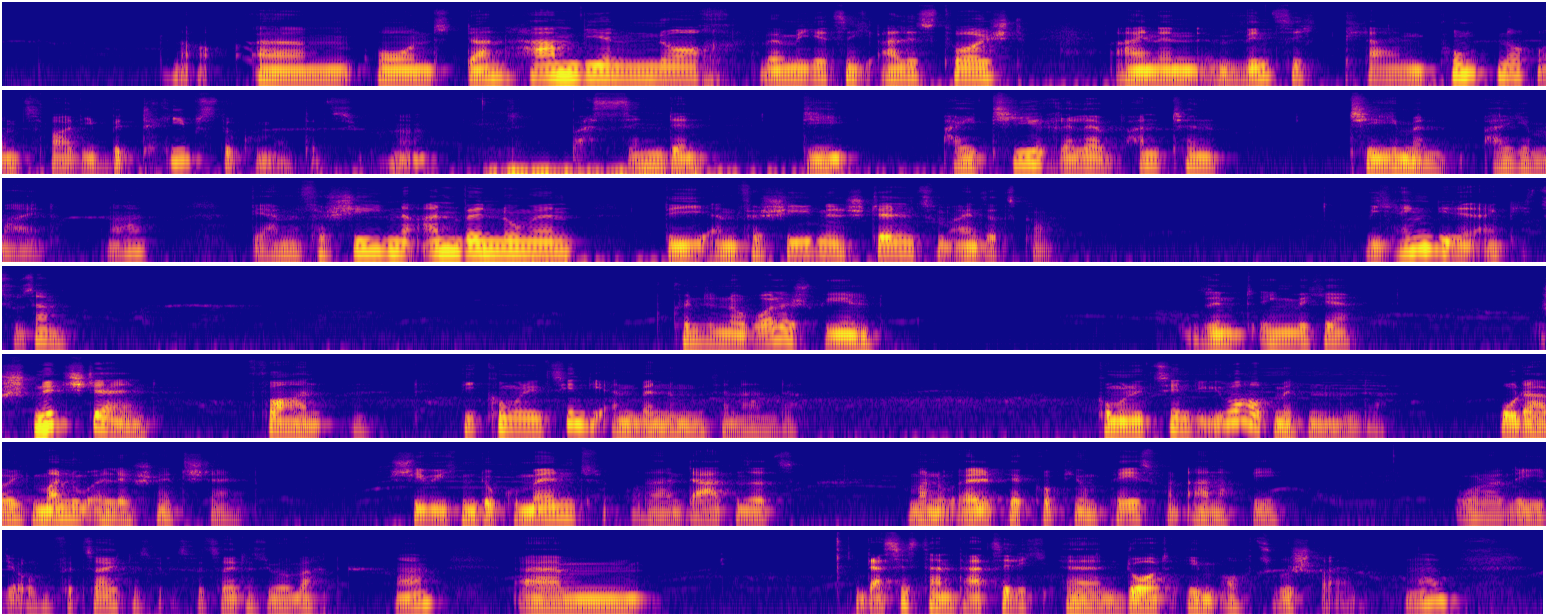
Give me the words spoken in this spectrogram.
Genau. Ähm, und dann haben wir noch, wenn mir jetzt nicht alles täuscht, einen winzig kleinen Punkt noch, und zwar die Betriebsdokumentation. Ne? Was sind denn die IT-relevanten Themen allgemein? Ne? Wir haben verschiedene Anwendungen, die an verschiedenen Stellen zum Einsatz kommen. Wie hängen die denn eigentlich zusammen? Könnte eine Rolle spielen. Sind irgendwelche Schnittstellen vorhanden? Wie kommunizieren die Anwendungen miteinander? Kommunizieren die überhaupt miteinander? Oder habe ich manuelle Schnittstellen? Schiebe ich ein Dokument oder einen Datensatz manuell per Copy und Paste von A nach B? Oder lege ich die auf ein Verzeichnis, wird das Verzeichnis überwacht? Ja? Ähm, das ist dann tatsächlich äh, dort eben auch zu beschreiben. Ne?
